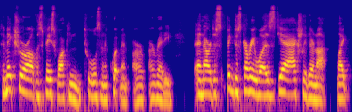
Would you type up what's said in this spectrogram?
to make sure all the spacewalking tools and equipment are, are ready and our just big discovery was yeah actually they're not like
